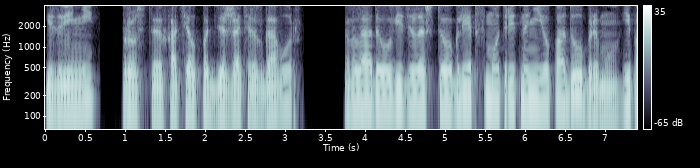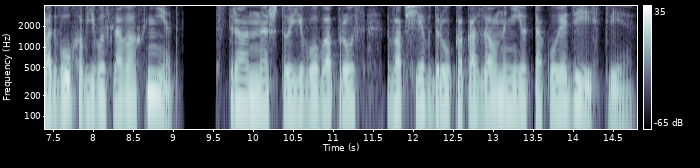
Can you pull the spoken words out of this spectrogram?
Извини, просто хотел поддержать разговор. Влада увидела, что Глеб смотрит на нее по-доброму, и подвоха в его словах нет. Странно, что его вопрос вообще вдруг оказал на нее такое действие.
